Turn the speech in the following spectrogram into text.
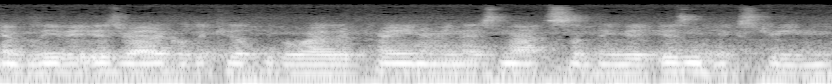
I believe it is radical to kill people while they're praying. I mean, that's not something that isn't extreme.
